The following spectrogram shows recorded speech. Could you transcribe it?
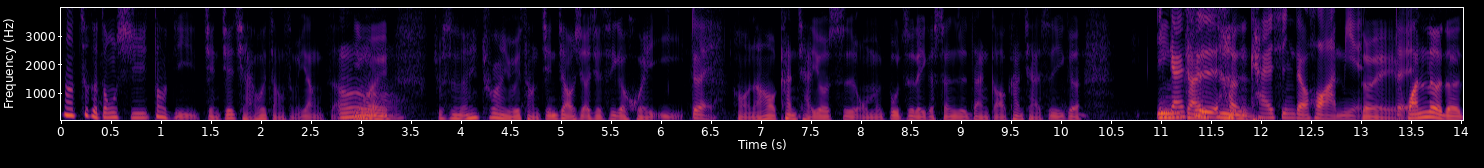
那这个东西到底剪接起来会长什么样子啊？因为就是哎，突然有一场尖叫戏，而且是一个回忆，对，好，然后看起来又是我们布置了一个生日蛋糕，看起来是一个应该是很开心的画面，对，欢乐的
